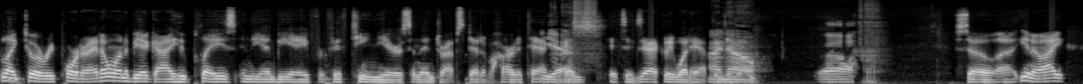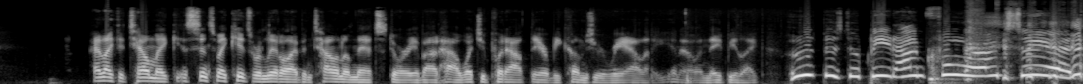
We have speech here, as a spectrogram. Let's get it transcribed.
like to a reporter, I don't want to be a guy who plays in the NBA for 15 years and then drops dead of a heart attack. Yes. And it's exactly what happened. I know. Oh, So uh, you know, I I like to tell my since my kids were little, I've been telling them that story about how what you put out there becomes your reality. You know, and they'd be like, Who's Pistol Pete? I'm four. I'm sad.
